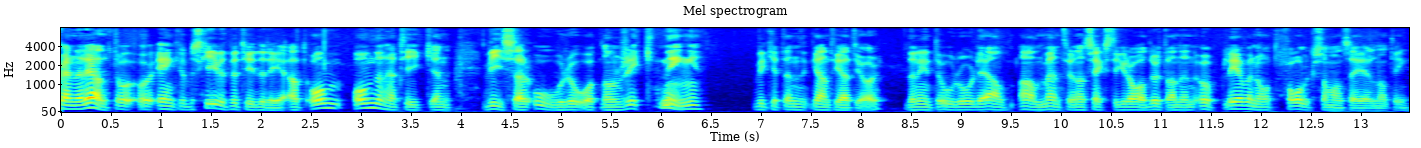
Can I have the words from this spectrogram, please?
generellt och, och enkelt beskrivet betyder det att om, om den här tiken visar oro åt någon riktning, vilket den garanterat gör, den är inte orolig all, allmänt 360 grader utan den upplever något folk som man säger eller någonting.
